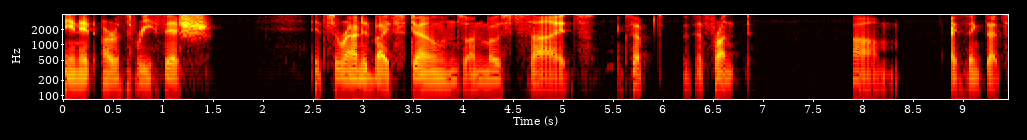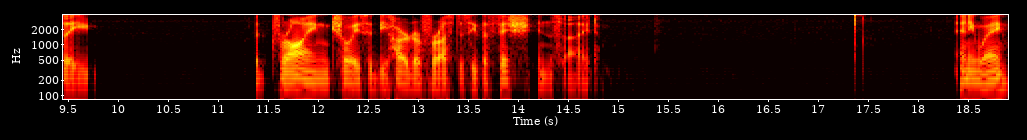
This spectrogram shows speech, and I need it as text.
In it are three fish. It's surrounded by stones on most sides, except the front. Um, I think that's a a drawing choice. It'd be harder for us to see the fish inside. Anyway,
